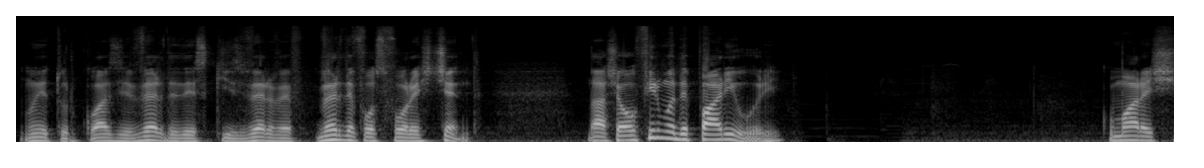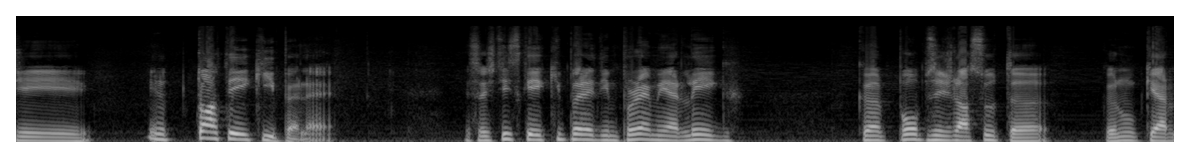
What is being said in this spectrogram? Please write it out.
Nu e turcoaz, e verde deschis, verde, verde fosforescent. Da, și au o firmă de pariuri. Cum are și toate echipele. Să știți că echipele din Premier League, că 80%, că nu chiar 90%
